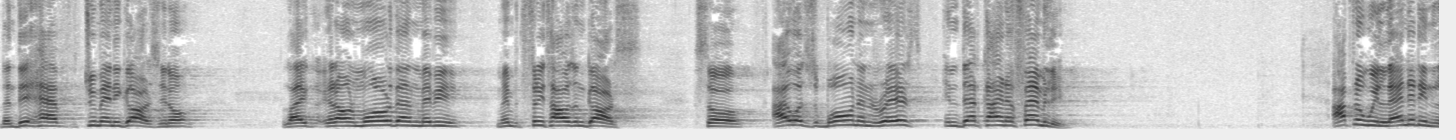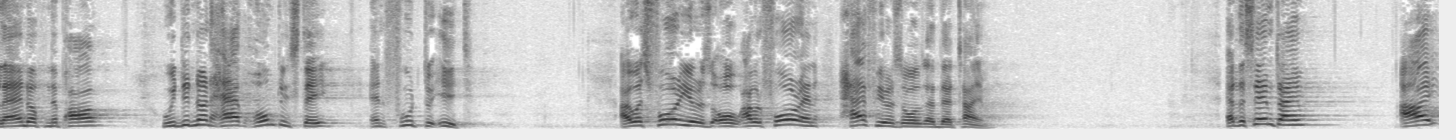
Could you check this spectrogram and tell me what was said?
then they have too many gods, you know, like around more than maybe maybe 3,000 gods. So I was born and raised in that kind of family. After we landed in land of Nepal, we did not have home to stay and food to eat. I was four years old. I was four and a half years old at that time. At the same time, I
